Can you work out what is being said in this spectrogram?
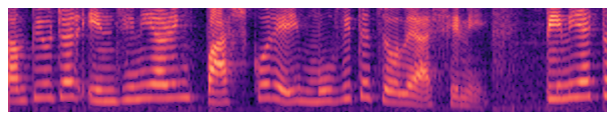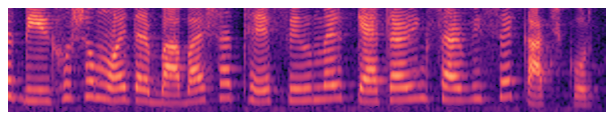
কম্পিউটার ইঞ্জিনিয়ারিং পাশ করেই মুভিতে চলে আসেনি। তিনি একটা দীর্ঘ সময় তার বাবার সাথে ফিল্মের ক্যাটারিং সার্ভিসে কাজ করত।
